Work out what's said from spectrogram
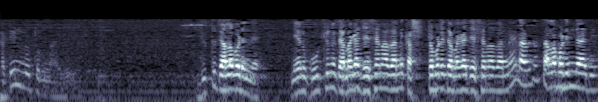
ఘటిల్లుతున్నాయి. జుట్టు తెల్లబడింది. నేను కూర్చుని తెల్లగా చేసేనా దాన్ని? కష్టపడి తెల్లగా చేసేనా దాన్ని? లేకపోతే తెల్లబడింది అది?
